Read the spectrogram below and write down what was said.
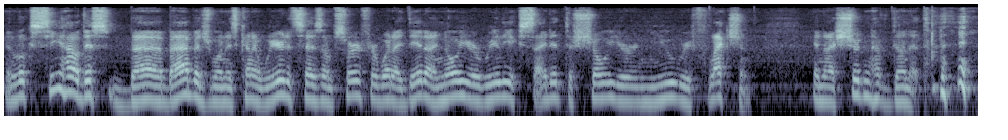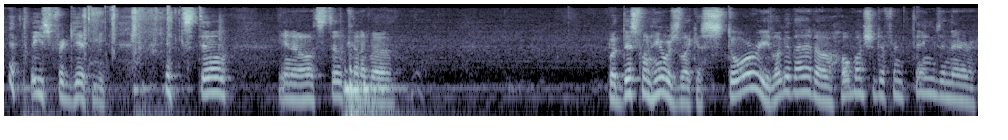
And look, see how this Babbage one is kind of weird. It says, I'm sorry for what I did. I know you're really excited to show your new reflection. And I shouldn't have done it. Please forgive me. It's still, you know, it's still kind of a... But this one here was like a story. Look at that. A whole bunch of different things in there.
